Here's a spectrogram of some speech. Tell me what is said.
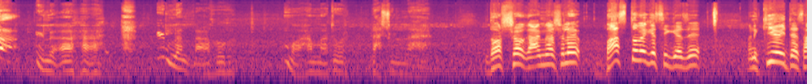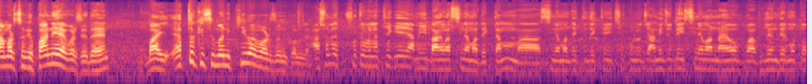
লা ইলাহা ইল্লাল্লাহু মুহাম্মাদুর রাসূলুল্লাহ। দর্শক আমি আসলে বাস্তবে গেছি গিয়ে যে মানে কি হইতেছে আমার চোখে পানি পড়ছে দেখেন। ভাই এত কিছু মানে কীভাবে অর্জন করলেন? আসলে ছোটবেলা থেকে আমি বাংলা সিনেমা দেখতাম। সিনেমা দেখতে দেখতে ইচ্ছে করল যে আমি যদি এই সিনেমার নায়ক বা ভিলেনদের মতো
